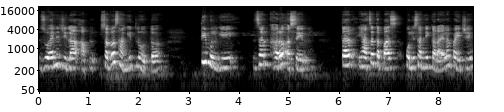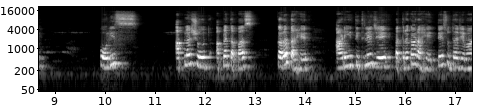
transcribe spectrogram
जोयाने जिला आप सगळं सांगितलं होतं ती मुलगी जर खरं असेल तर ह्याचा तपास पोलिसांनी करायला पाहिजे. पोलीस आपला शोध आपला तपास करत आहेत. आणि तिथले जे पत्रकार आहेत ते सुद्धा जेव्हा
